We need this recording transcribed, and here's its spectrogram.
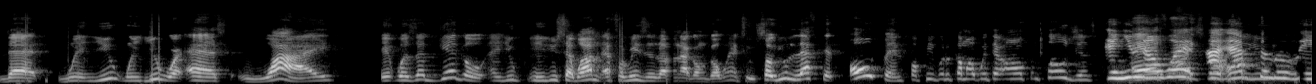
that when you when you were asked why it was a giggle, and you you said, "Well, I'm, for reasons I'm not going to go into." So you left it open for people to come up with their own conclusions. And you know what? I absolutely,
